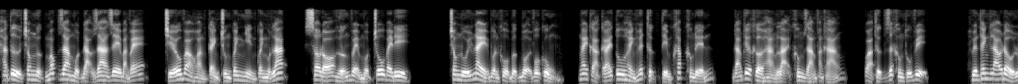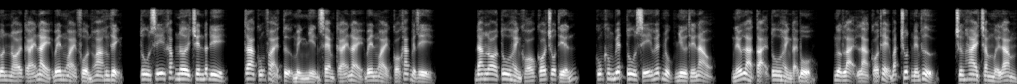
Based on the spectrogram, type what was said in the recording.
hắn từ trong ngực móc ra một đạo da dê bản vẽ, chiếu vào hoàn cảnh chung quanh nhìn quanh một lát, sau đó hướng về một chỗ bay đi. Trong núi này buồn khổ bực bội vô cùng, ngay cả cái tu hành huyết thực tìm khắp không đến, đám kia khờ hàng lại không dám phản kháng, quả thực rất không thú vị. Huyền thanh lao đầu luôn nói cái này bên ngoài phồn hoa hương thịnh, tu sĩ khắp nơi trên đất đi, ta cũng phải tự mình nhìn xem cái này bên ngoài có khác biệt gì. Đang lo tu hành khó có chỗ tiến, cũng không biết tu sĩ huyết nhục như thế nào, nếu là tại tu hành đại bổ, ngược lại là có thể bắt chút nếm thử. Chương hai trăm mười lăm.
